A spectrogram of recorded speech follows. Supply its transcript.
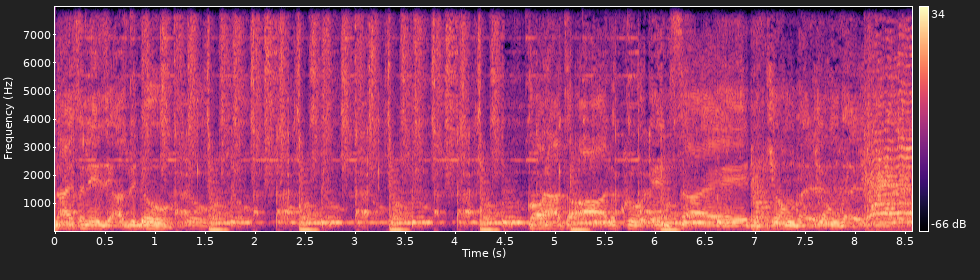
Nice and easy as we do. Going out to all the crew inside the jungle, jungle.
